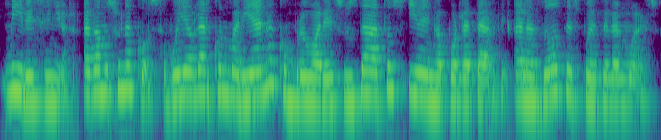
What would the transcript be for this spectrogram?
Mire, señor, hagamos una cosa. Voy a hablar con Mariana, comprobaré sus datos y venga por la tarde, a las dos después del almuerzo.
